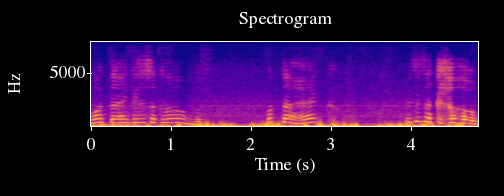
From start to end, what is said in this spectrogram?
What the heck? This is a club. What the heck? This is a club.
